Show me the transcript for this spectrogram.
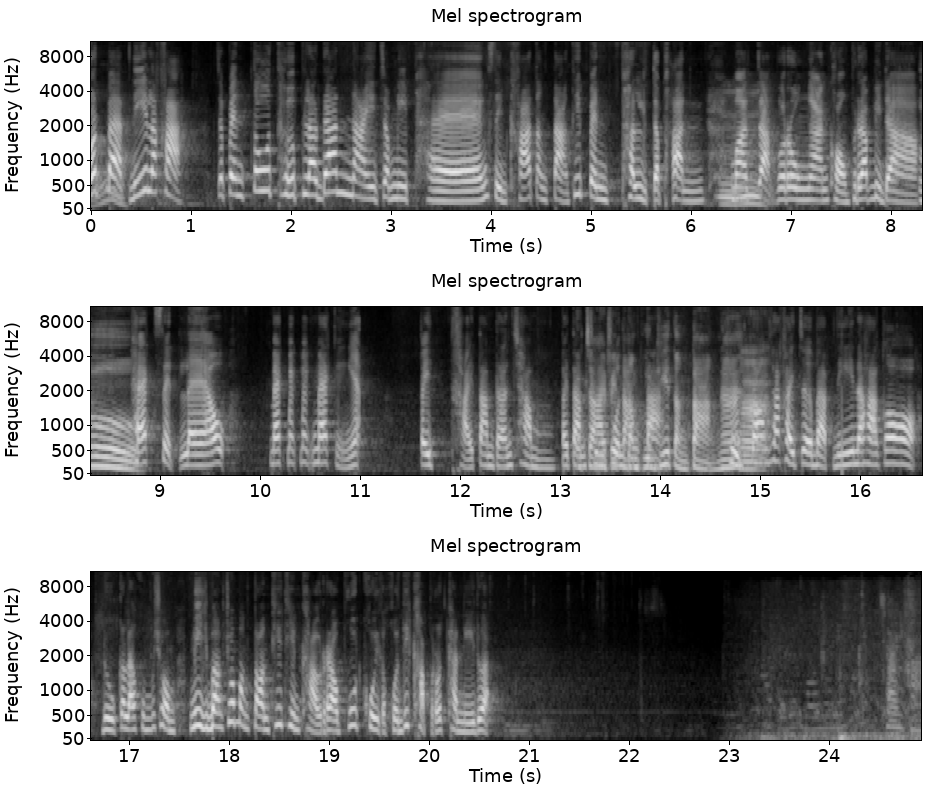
รถแบบนี้ละค่ะ จะเป็นตู้ทึบแล้วด้านในจะมีแผงสินค้าต่างๆ ที่เป็นผลิตภัณฑ์อืมมาจากโรงงานของพระบิดาเออแพ็คเสร็จแล้วแม็กแม็กแม็กแม็กอย่างเงี้ยไปขายตามร้านชำไปกตามระชุจามยชไปนตามพื้นต่างที่ต่างๆนะๆถูกต้องถ้าใครเจอแบบนี้นะคะ ก็ดูกันแล้วคุณผู้ชม มีบางช่วงบางตอนที่ทีมข่าวเราพูดคุยกับคนที่ขับรถคันนี้ด้วย ใช่ค่ะ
